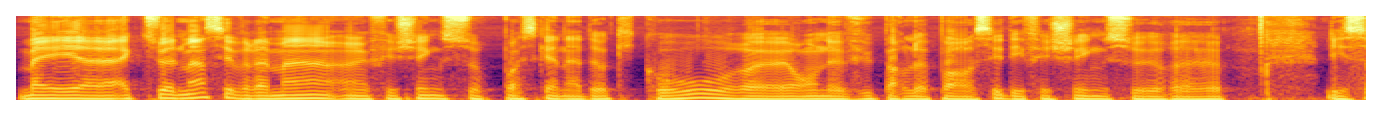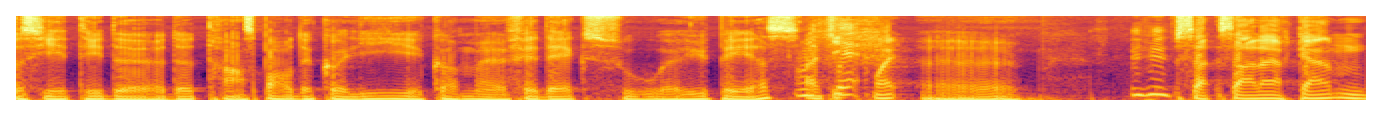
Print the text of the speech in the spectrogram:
Mais euh, actuellement, c'est vraiment un phishing sur Post Canada qui court. On a vu par le passé des phishings sur les sociétés de, de transport de colis comme FedEx ou UPS. OK. Ouais. Ça, ça a l'air calme.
